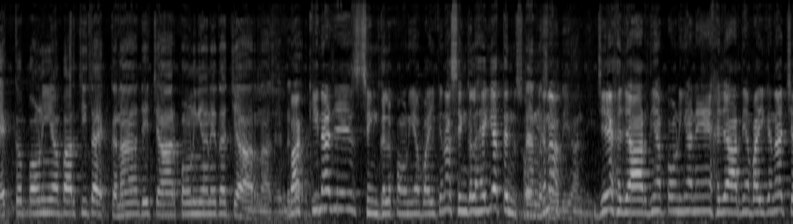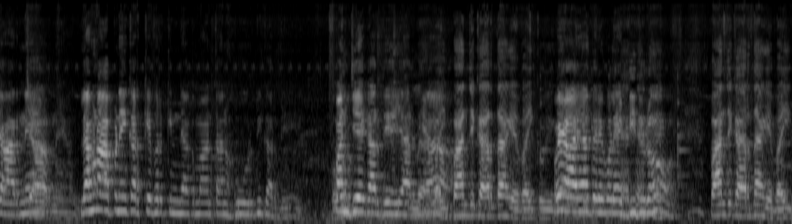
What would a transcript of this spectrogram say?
ਇੱਕ ਪਾਉਣੀਆਂ ਪਰਚੀ ਤਾਂ ਇੱਕ ਨਾ ਜੇ ਚਾਰ ਪਾਉਣੀਆਂ ਨੇ ਤਾਂ ਚਾਰ ਨਾ ਸੈਂਡ ਬਾਕੀ ਨਾ ਜੇ ਸਿੰਗਲ ਪਾਉਣੀਆਂ ਬਾਈ ਕਹਿੰਦਾ ਸਿੰਗਲ ਹੈਗੀ ਆ 300 ਦੀ 300 ਹੈਨਾ ਦੀ ਹਾਂਜੀ। ਜੇ 1000 ਦੀਆਂ ਪਾਉਣੀਆਂ ਨੇ 1000 ਦੀਆਂ ਬਾਈ ਕਹਿੰਦਾ 4 ਨੇ। ਚਾਰ ਨੇ ਲੈ ਹੁਣ ਆਪਣੇ ਕਰਕੇ ਫਿਰ ਕਿੰਨਾ ਕਮਾਨ ਤਾਂ ਹੋਰ ਵੀ ਕਰਦੇ। ਪੰਜੇ ਕਰਦੇ ਹਜ਼ਾਰ ਲੈ ਦੀਆਂ ਬਾਈ ਪੰਜ ਕਰ ਦਾਂਗੇ ਬਾਈ ਕੋਈ ਓਏ ਆਇਆ ਤੇਰੇ ਕੋਲ ਐਡੀ ਦੂਰੋਂ। ਪੰਜ ਕਰ ਦਾਂਗੇ ਬਾਈ।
